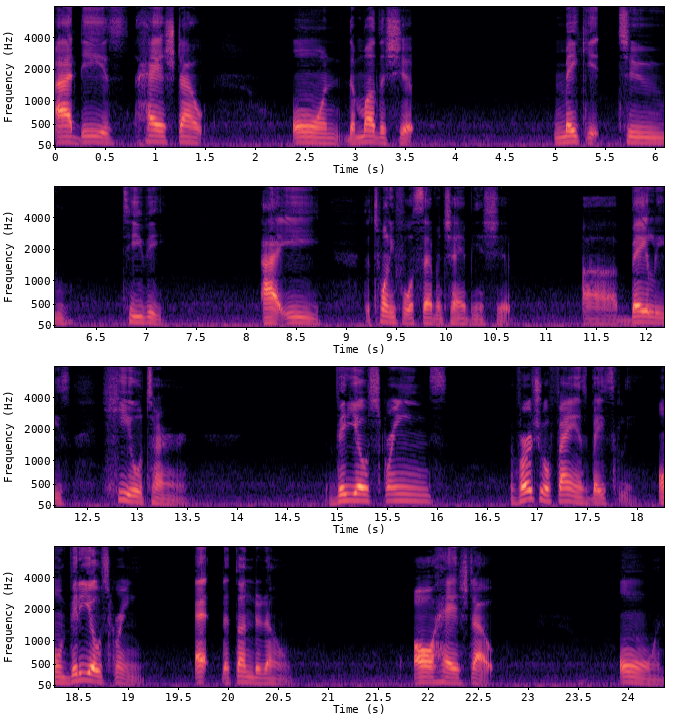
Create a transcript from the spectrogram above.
ideas hashed out on the mothership make it to TV, i.e., the 24 7 championship, uh, Bayley's heel turn, video screens, virtual fans basically on video screen at the Thunderdome, all hashed out on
